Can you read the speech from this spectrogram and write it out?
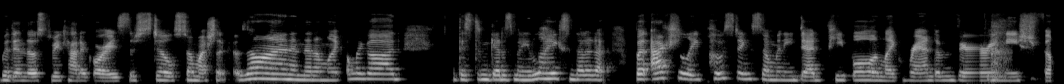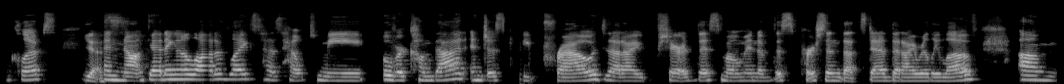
within those three categories, there's still so much that goes on. And then I'm like, oh my God, this didn't get as many likes and da da da. But actually, posting so many dead people and like random, very niche film clips yes. and not getting a lot of likes has helped me overcome that and just be proud that I shared this moment of this person that's dead that I really love. Um,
